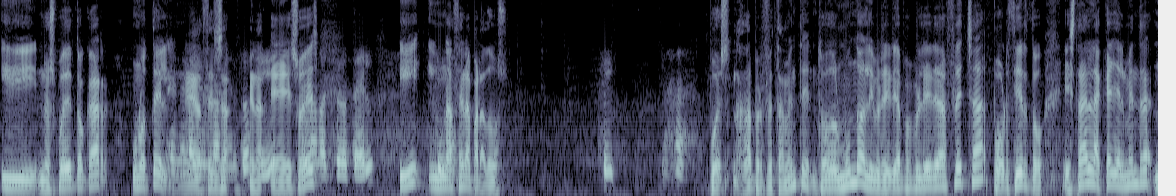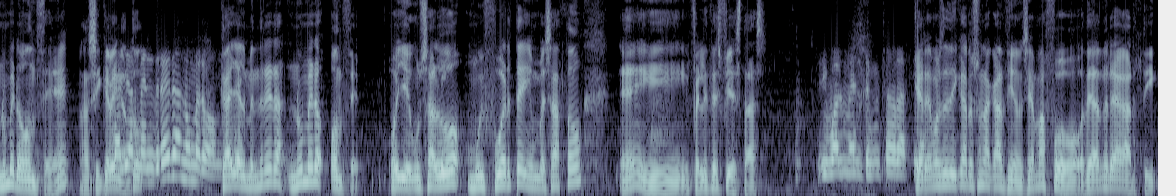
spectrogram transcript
y nos puede tocar un hotel. En el sí, eso es. hotel. Y, y una cena para dos. Sí. Pues nada, perfectamente. Todo el mundo a Librería Papelería Flecha. Por cierto, está en la calle Almendra número 11, ¿eh? Así que venga, Calle Almendrera número 11. Calle Almendrera número 11. Oye, un saludo muy fuerte y un besazo ¿eh? y felices fiestas. Igualmente, muchas gracias. Queremos dedicaros una canción, se llama Fuego, de Andrea García.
